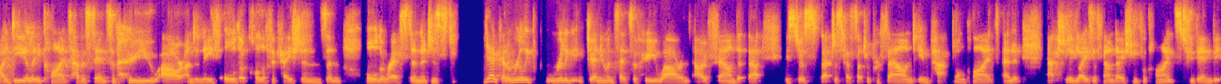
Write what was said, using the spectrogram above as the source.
ideally clients have a sense of who you are underneath all the qualifications and all the rest and they're just yeah get a really really genuine sense of who you are and i've found that that is just that just has such a profound impact on clients and it actually lays a foundation for clients to then be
